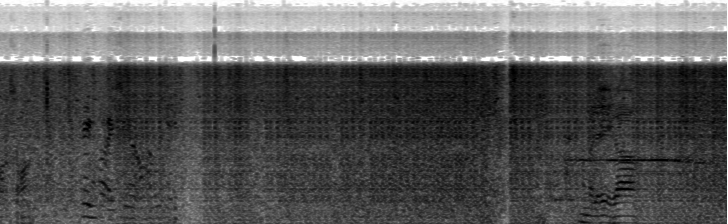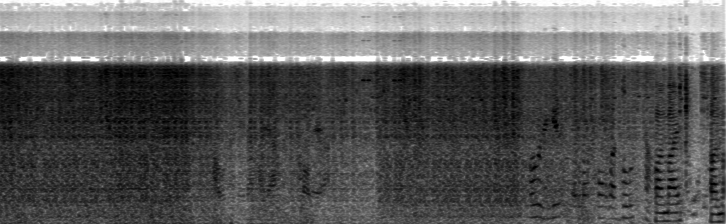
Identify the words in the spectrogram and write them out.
哇爽！你唔過嚟先啊！我喺屋企。係咪你嚟㗎？好，係啊，落嚟啦！我已經我我好頭。開咪開咪，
